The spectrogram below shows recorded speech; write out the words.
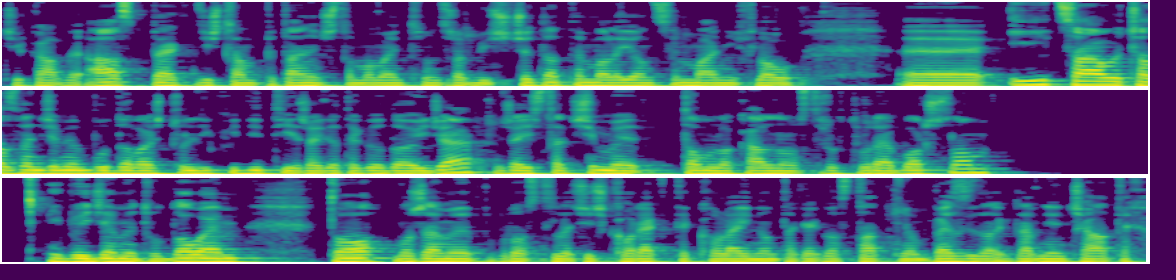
ciekawy aspekt. Gdzieś tam pytanie, czy to momentum zrobi szczyt na tym malejącym money flow. E, I cały czas będziemy budować tu liquidity, jeżeli do tego dojdzie. Jeżeli stracimy tą lokalną strukturę boczną, i wyjdziemy tu dołem, to możemy po prostu lecieć korektę kolejną, tak jak ostatnio, bez grabnięcia ATH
